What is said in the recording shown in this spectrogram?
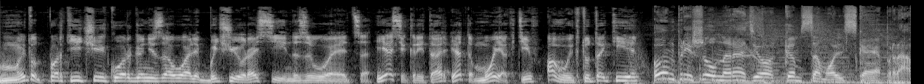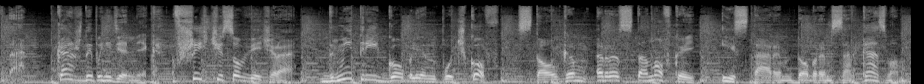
Мы тут порт-ячейку организовали, «Бычью России» называется. Я секретарь, это мой актив. А вы кто такие? Он пришел на радио «Комсомольская правда». Каждый понедельник в 6 часов вечера Дмитрий Гоблин-Пучков с толком, расстановкой и старым добрым сарказмом –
